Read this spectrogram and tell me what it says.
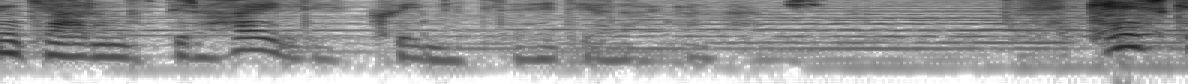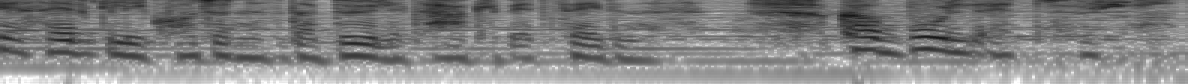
Hünkârımız bir hayli kıymetli hediyeler göndermiş. Keşke sevgili kocanızı da böyle takip etseydiniz. Kabul et Hürrem.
